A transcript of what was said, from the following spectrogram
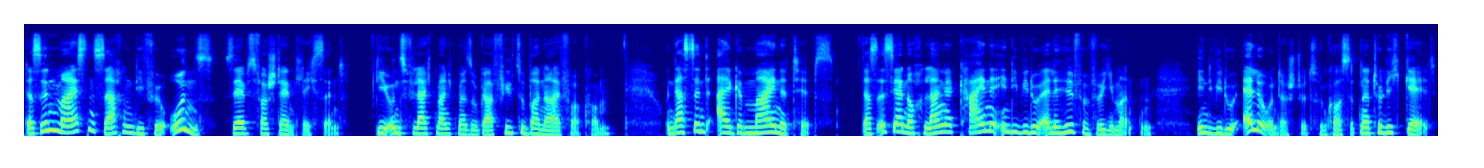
Das sind meistens Sachen, die für uns selbstverständlich sind, die uns vielleicht manchmal sogar viel zu banal vorkommen. Und das sind allgemeine Tipps. Das ist ja noch lange keine individuelle Hilfe für jemanden. Individuelle Unterstützung kostet natürlich Geld.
